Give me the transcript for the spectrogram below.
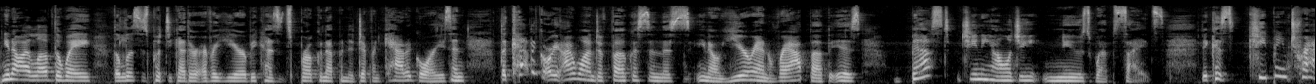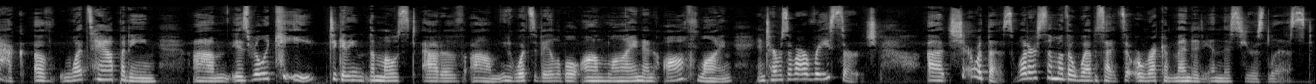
You know, I love the way the list is put together every year because it's broken up into different categories. And the category I wanted to focus in this, you know, year end wrap up is best genealogy news websites because keeping track of what's happening um, is really key to getting the most out of um, you know what's available online and offline in terms of our research. Uh, share with us what are some of the websites that were recommended in this year's list.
